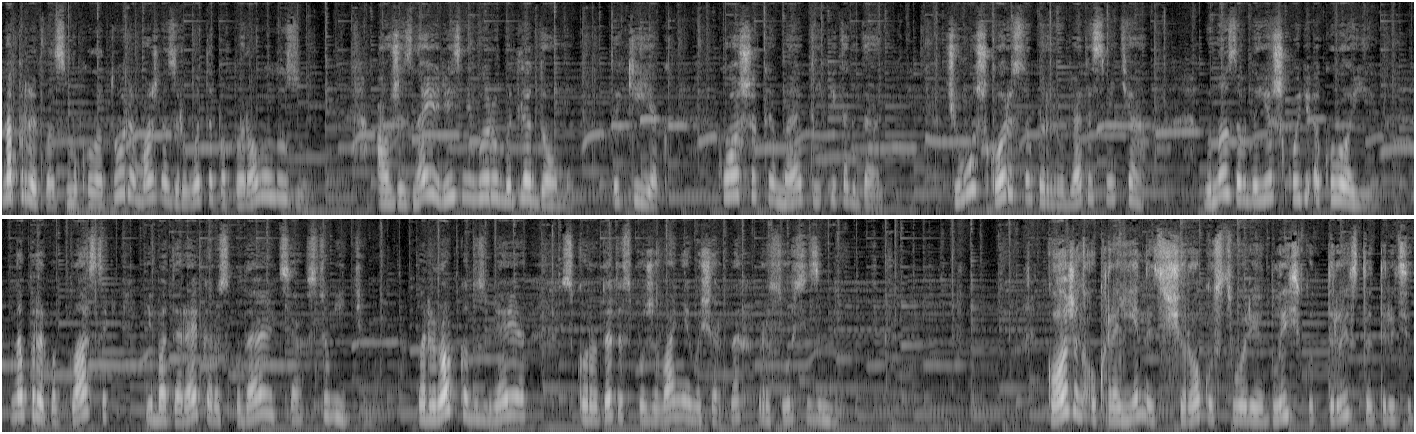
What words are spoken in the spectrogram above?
Наприклад, з макулатури можна зробити паперову лозу, а вже з неї різні вироби для дому, такі як кошики, меблі і так далі. Чому ж корисно переробляти сміття? Воно завдає шкоді екології. Наприклад, пластик і батарейки розкладаються століттями. Переробка дозволяє скоротити споживання вичерпних ресурсів землі. Кожен українець щороку створює близько 330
